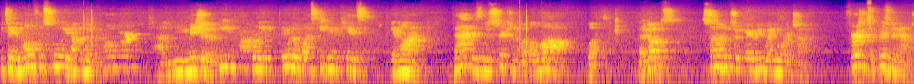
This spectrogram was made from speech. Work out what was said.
You take them home from school, you help them with their homework, um, you make sure that they're eating properly. They were the ones keeping the kids in line. That is the description of what the law was. Pedagogos. Someone who took care of you when you were a child. First, it's a prison analogy,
